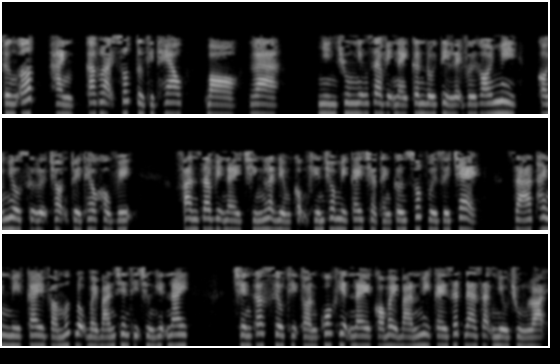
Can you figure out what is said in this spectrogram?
tương ớt, hành, các loại sốt từ thịt heo, bò, gà. Nhìn chung những gia vị này cân đối tỷ lệ với gói mì, có nhiều sự lựa chọn tùy theo khẩu vị. Phan gia vị này chính là điểm cộng khiến cho mì cay trở thành cơn sốt với giới trẻ. Giá thành mì cay và mức độ bày bán trên thị trường hiện nay. Trên các siêu thị toàn quốc hiện nay có bày bán mì cay rất đa dạng nhiều chủng loại.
